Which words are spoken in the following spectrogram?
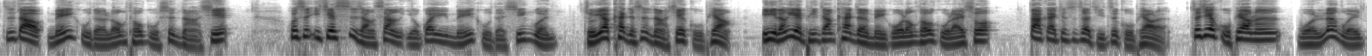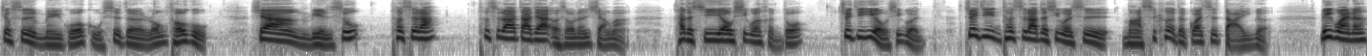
知道美股的龙头股是哪些，或是一些市场上有关于美股的新闻，主要看的是哪些股票。以冷眼平常看的美国龙头股来说，大概就是这几只股票了。这些股票呢，我认为就是美国股市的龙头股，像脸书、特斯拉。特斯拉大家耳熟能详嘛，它的 CEO 新闻很多，最近又有新闻。最近特斯拉的新闻是马斯克的官司打赢了。另外呢，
